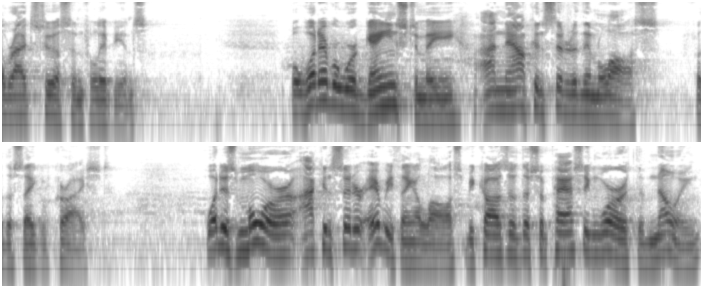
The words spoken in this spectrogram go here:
Paul writes to us in Philippians But whatever were gains to me, I now consider them loss for the sake of Christ. What is more, I consider everything a loss because of the surpassing worth of knowing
